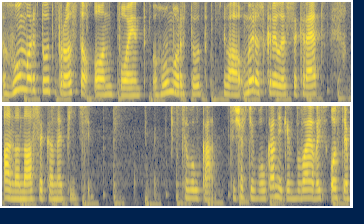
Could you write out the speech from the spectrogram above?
гумор тут просто on point. Гумор тут. Вау, ми розкрили секрет ананасика на піці. Це вулкан. Це чортів вулкан, який вбиває весь острів.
